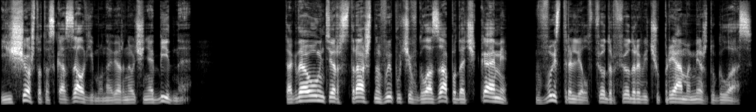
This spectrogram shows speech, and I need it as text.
и еще что-то сказал ему, наверное, очень обидное. Тогда Унтер, страшно выпучив глаза под очками, выстрелил Федор Федоровичу прямо между глаз.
